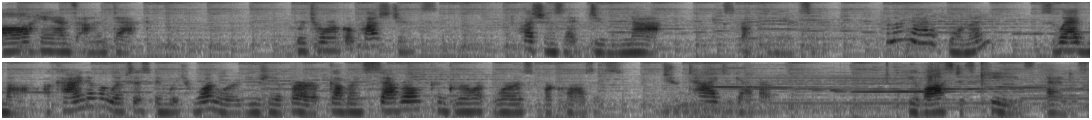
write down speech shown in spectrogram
All hands on deck. Rhetorical questions. Questions that do not expect an answer. Am I not a woman? Zeugma, a kind of ellipsis in which one word, usually a verb, governs several congruent words or clauses. To tie together. He lost his keys and his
